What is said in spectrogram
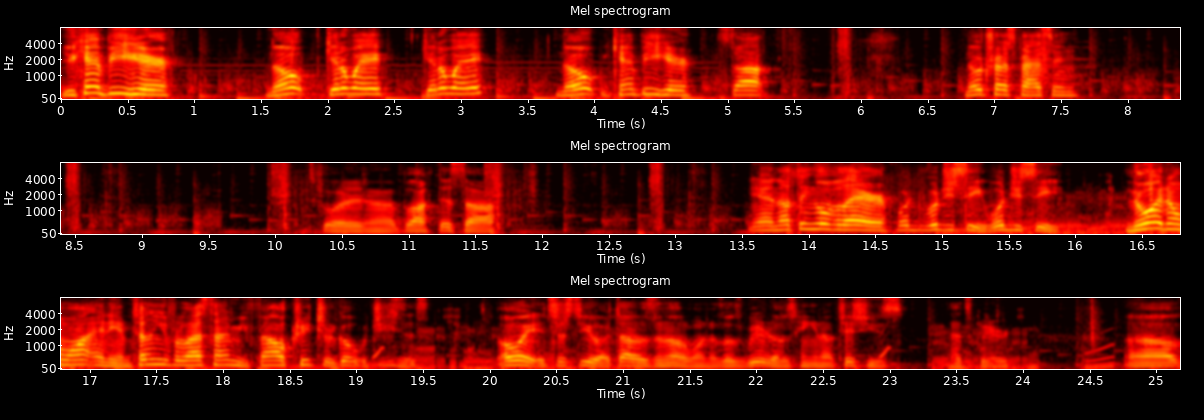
You can't be here. Nope. Get away. Get away. Nope. You can't be here. Stop. No trespassing. Let's go ahead and uh, block this off. Yeah, nothing over there. What, what'd you see? What'd you see? No, I don't want any. I'm telling you for the last time, you foul creature. Go. Jesus. Oh, wait. It's just you. I thought it was another one of those weirdos hanging out tissues. That's weird. Uh,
